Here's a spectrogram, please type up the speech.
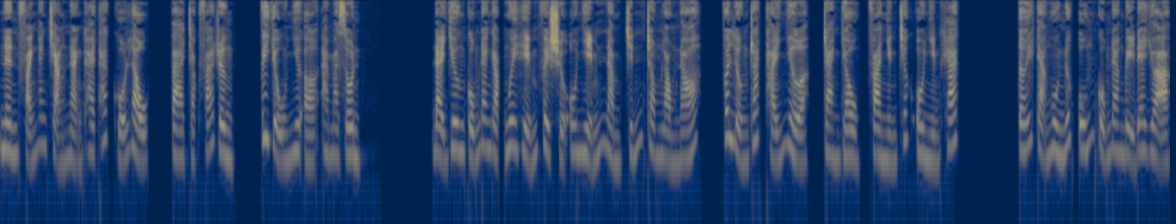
nên phải ngăn chặn nạn khai thác gỗ lậu và chặt phá rừng, ví dụ như ở Amazon. Đại dương cũng đang gặp nguy hiểm vì sự ô nhiễm nằm chính trong lòng nó, với lượng rác thải nhựa, tràn dầu và những chất ô nhiễm khác. Tới cả nguồn nước uống cũng đang bị đe dọa.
